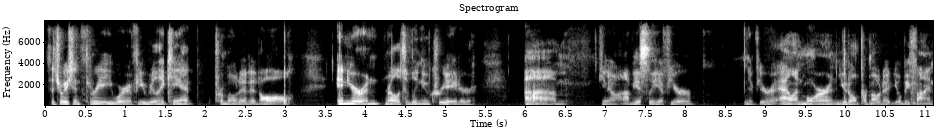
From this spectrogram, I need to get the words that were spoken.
Situation three where if you really can't promote it at all and you're a relatively new creator um, you know obviously if you're if you're Alan Moore and you don't promote it, you'll be fine.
